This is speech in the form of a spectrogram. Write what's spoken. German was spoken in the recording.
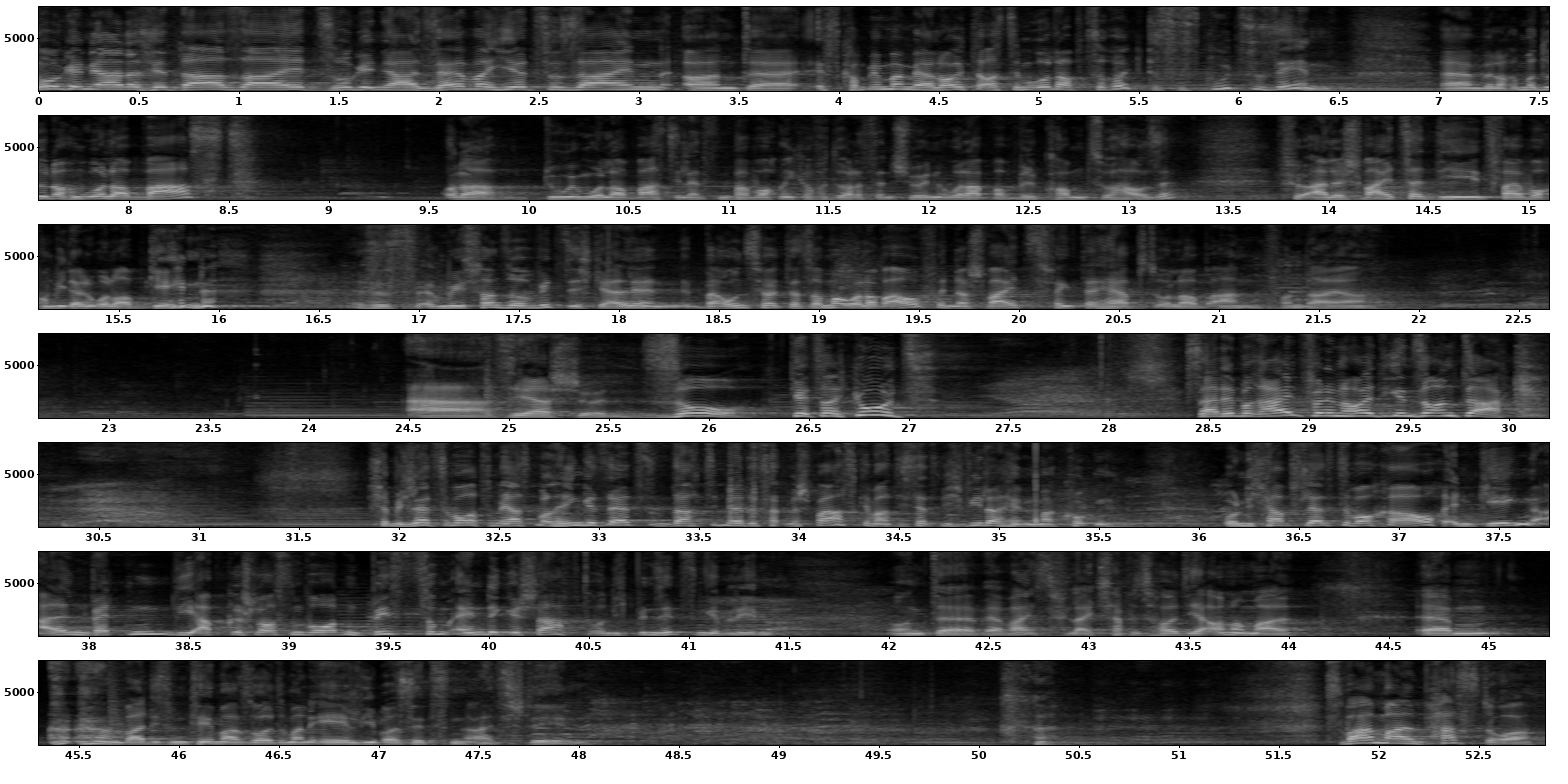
So genial, dass ihr da seid. So genial, selber hier zu sein. Und äh, es kommen immer mehr Leute aus dem Urlaub zurück. Das ist gut zu sehen. Ähm, wenn auch immer du noch im Urlaub warst, oder du im Urlaub warst die letzten paar Wochen, ich hoffe, du hattest einen schönen Urlaub, aber willkommen zu Hause. Für alle Schweizer, die in zwei Wochen wieder in Urlaub gehen. Es ist irgendwie schon so witzig, gell? Bei uns hört der Sommerurlaub auf, in der Schweiz fängt der Herbsturlaub an. Von daher. Ah, sehr schön. So, geht's euch gut? Seid ihr bereit für den heutigen Sonntag? Ich habe mich letzte Woche zum ersten Mal hingesetzt und dachte mir, das hat mir Spaß gemacht. Ich setze mich wieder hin, mal gucken. Und ich habe es letzte Woche auch entgegen allen Wetten, die abgeschlossen wurden, bis zum Ende geschafft. Und ich bin sitzen geblieben. Und äh, wer weiß, vielleicht schaffe ich es heute ja auch nochmal. Ähm, bei diesem Thema sollte man eh lieber sitzen als stehen. es war mal ein Pastor,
